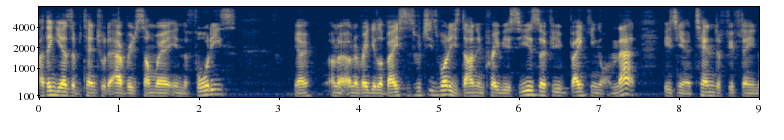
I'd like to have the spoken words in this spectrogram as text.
I think he has the potential to average somewhere in the 40s, you know, on a, on a regular basis, which is what he's done in previous years. So if you're banking on that, he's, you know, 10 to 15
